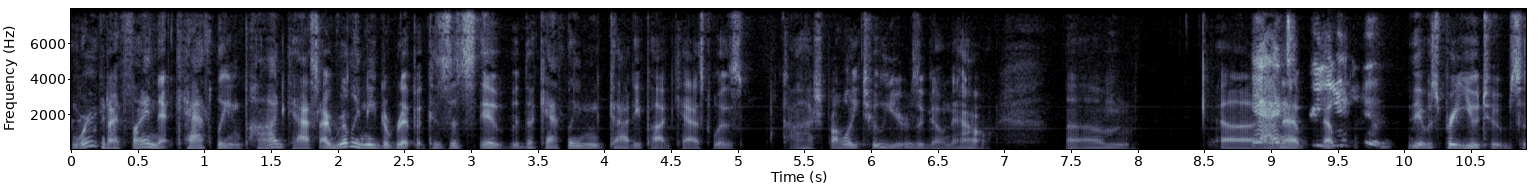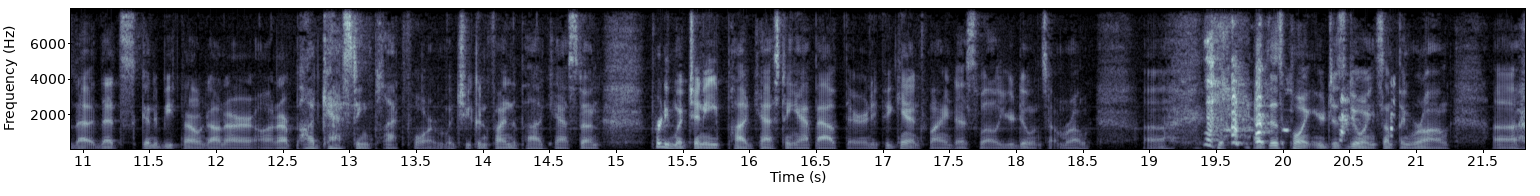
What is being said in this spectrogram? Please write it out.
where can i find that kathleen podcast? I really need to rip it because it's it, the kathleen gati podcast was gosh probably two years ago now. Um uh, yeah, and it's that- that- YouTube. it was pre YouTube, so that that's going to be found on our on our podcasting platform, which you can find the podcast on pretty much any podcasting app out there. And if you can't find us, well, you're doing something wrong. Uh, at this point, you're just doing something wrong. Uh,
